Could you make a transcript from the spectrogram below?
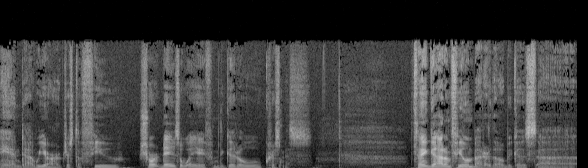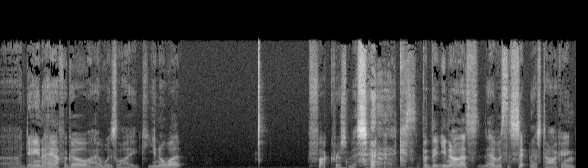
and uh, we are just a few short days away from the good old Christmas. Thank God I'm feeling better, though, because uh, a day and a half ago I was like, you know what? fuck Christmas. but the, you know, that's that was the sickness talking.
